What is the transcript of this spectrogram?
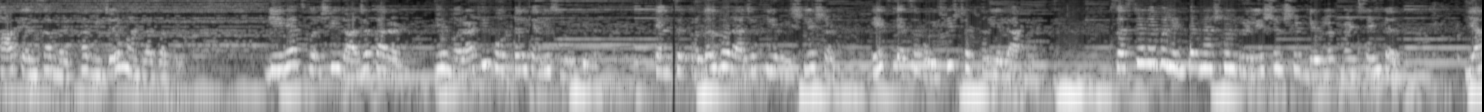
हा त्यांचा मोठा विजय मानला जातो. गेल्याच वर्षी राजकारण हे मराठी पोर्टल त्यांनी सुरू केलं. त्यांचे प्रगल्भ राजकीय विश्लेषण हेच त्याचं वैशिष्ट्य ठरलेलं आहे. Sustainable international relationship development centre या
